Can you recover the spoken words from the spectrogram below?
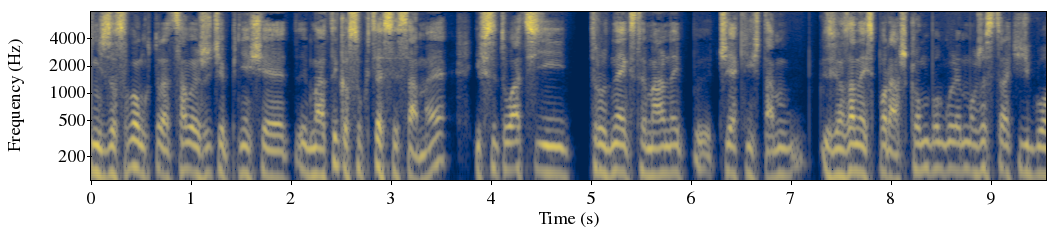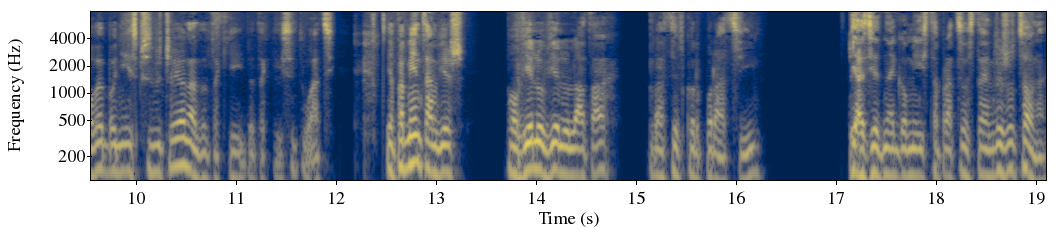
niż z osobą, która całe życie pnie się, ma tylko sukcesy same i w sytuacji trudnej, ekstremalnej, czy jakiejś tam związanej z porażką, w ogóle może stracić głowę, bo nie jest przyzwyczajona do takiej, do takiej sytuacji. Ja pamiętam, wiesz, po wielu, wielu latach pracy w korporacji, ja z jednego miejsca pracy zostałem wyrzucony.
